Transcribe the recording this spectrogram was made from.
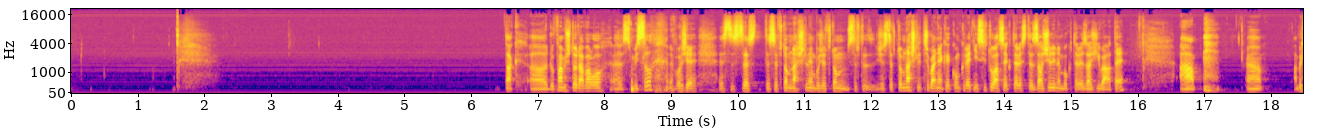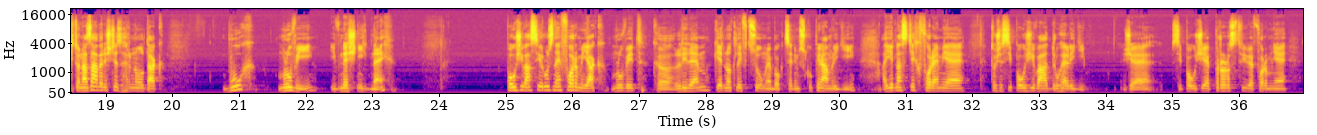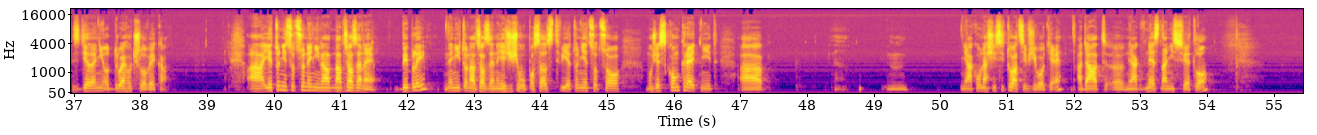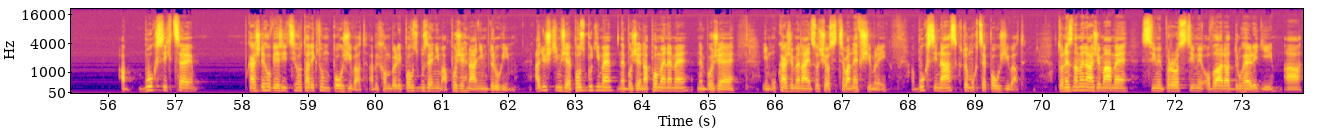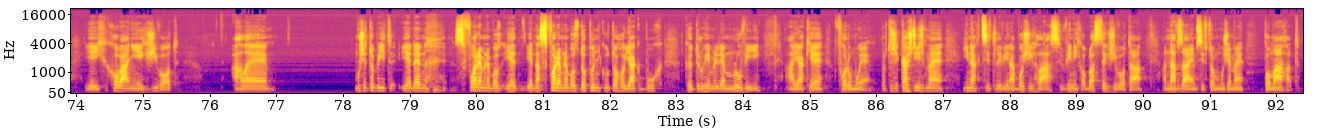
Tak uh, doufám, že to dávalo uh, smysl, nebo že jste, se v tom našli, nebo že, v tom, že jste v tom našli třeba nějaké konkrétní situace, které jste zažili nebo které zažíváte. A uh, abych to na závěr ještě zhrnul, tak Bůh mluví i v dnešních dnech. Používá si různé formy, jak mluvit k lidem, k jednotlivcům nebo k celým skupinám lidí. A jedna z těch forem je to, že si používá druhé lidi. Že si použije proroctví ve formě sdělení od druhého člověka. A je to něco, co není nadřazené Bibli, není to nadřazené Ježíšovu poselství, je to něco, co může zkonkrétnit a, mm, nějakou naši situaci v životě a dát e, nějak vnést na ní světlo. A Bůh si chce každého věřícího tady k tomu používat, abychom byli povzbuzením a požehnáním druhým. Ať už tím, že je pozbudíme, nebo že napomeneme, nebo že jim ukážeme na něco, čeho si třeba nevšimli. A Bůh si nás k tomu chce používat. A to neznamená, že máme svými proroctvími ovládat druhé lidi a jejich chování, jejich život, ale může to být jeden z forem nebo, jedna z forem nebo z doplňků toho, jak Bůh k druhým lidem mluví a jak je formuje. Protože každý jsme jinak citliví na boží hlas v jiných oblastech života a navzájem si v tom můžeme pomáhat.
